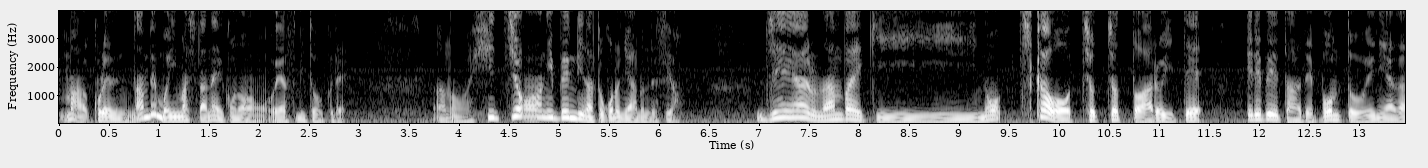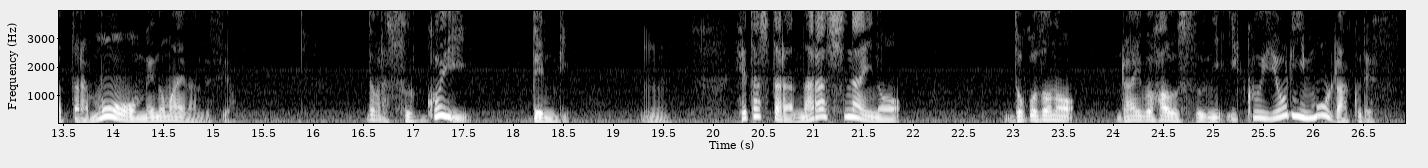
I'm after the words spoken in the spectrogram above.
まあこれ何べんも言いましたねこのお休みトークで。あの非常に便利なところにあるんですよ。JR 難波駅の地下をちょっちょっと歩いてエレベーターでボンと上に上がったらもう目の前なんですよ。だからすっごい便利。うん。下手したら奈良市内のどこぞのライブハウスに行くよりも楽です。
